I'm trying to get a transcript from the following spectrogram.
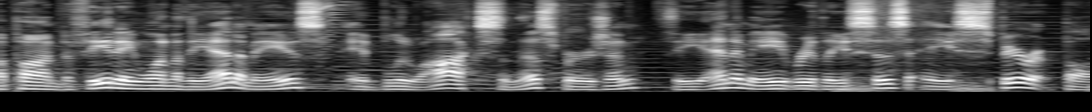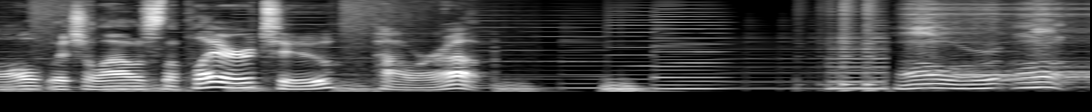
Upon defeating one of the enemies, a blue ox in this version, the enemy releases a spirit ball which allows the player to power up. Power up.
